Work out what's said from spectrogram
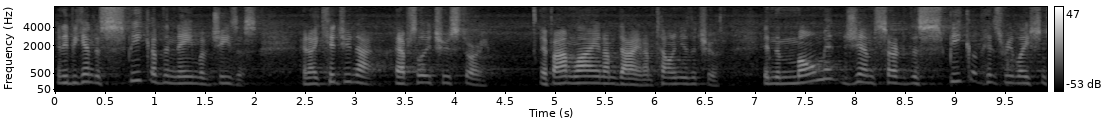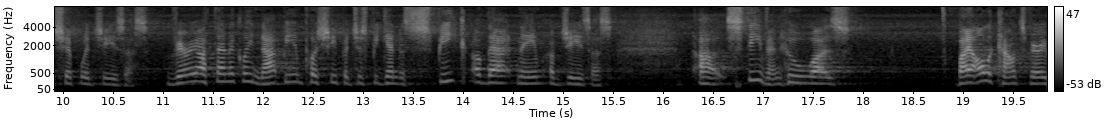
And he began to speak of the name of Jesus. And I kid you not, absolutely true story. If I'm lying, I'm dying. I'm telling you the truth. In the moment Jim started to speak of his relationship with Jesus, very authentically, not being pushy, but just began to speak of that name of Jesus, uh, Stephen, who was, by all accounts, very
